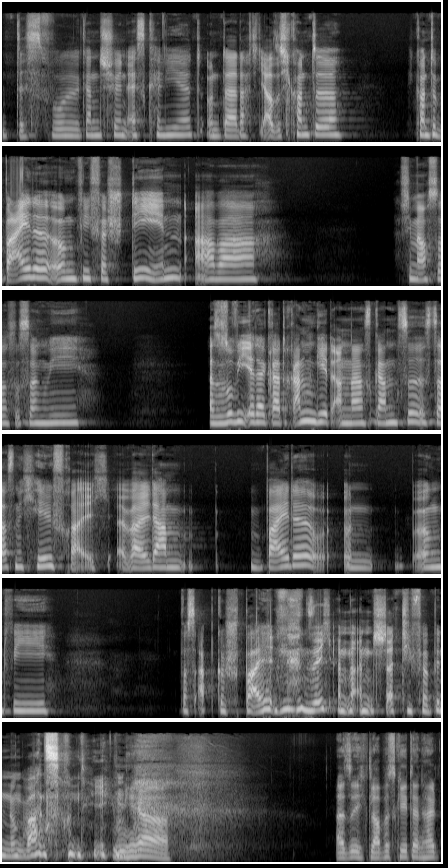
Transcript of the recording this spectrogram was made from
das ist wohl ganz schön eskaliert. Und da dachte ich, also ich konnte, ich konnte beide irgendwie verstehen, aber dachte ich mir auch so, es ist irgendwie. Also so wie ihr da gerade rangeht an das Ganze, ist das nicht hilfreich, weil da haben beide und irgendwie was abgespalten in sich, anstatt die Verbindung wahrzunehmen. Ja. Also ich glaube, es geht dann halt,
